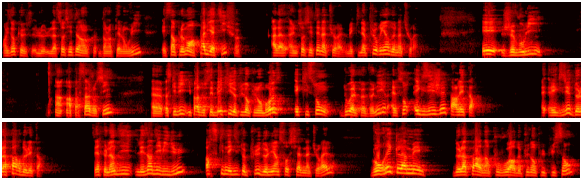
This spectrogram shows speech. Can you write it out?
en disant que la société dans, laquelle on vit est simplement un palliatif à, à une société naturelle, mais qui n'a plus rien de naturel. Et je vous lis un, passage aussi, euh, parce qu'il dit, il parle de ces béquilles de plus en plus nombreuses, et qui sont, d'où elles peuvent venir, elles sont exigées par l'État, exigées de la part de l'État. C'est-à-dire que les individus, parce qu'il n'existe plus de lien social naturel, vont réclamer de la part d'un pouvoir de plus en plus puissant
